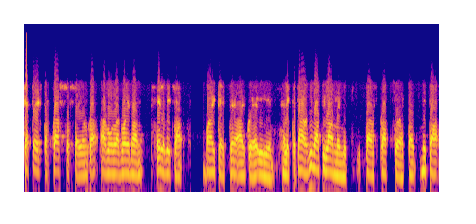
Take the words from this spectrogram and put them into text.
käteistä kassassa, jonka avulla voidaan selvitä vaikeiden aikojen yli. Eli tämä on hyvä tilanne nyt taas katsoa, että mitä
